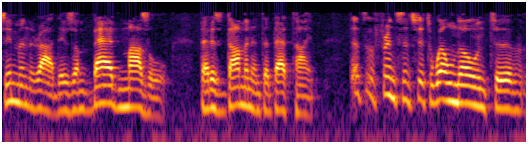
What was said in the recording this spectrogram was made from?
siman ra. There's a bad mazel that is dominant at that time. That's, for instance, it's well known to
